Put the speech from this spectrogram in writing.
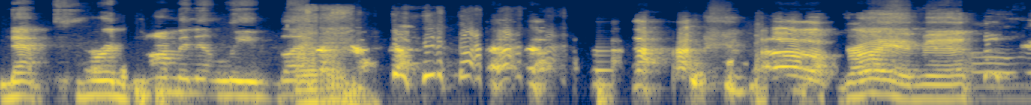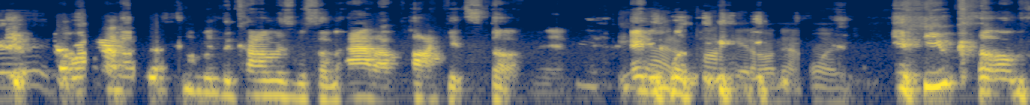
that predominantly black. oh, Brian, man. Oh, man. in the comments with some out of pocket stuff, man. Anyway, pocket on that one. If you come,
